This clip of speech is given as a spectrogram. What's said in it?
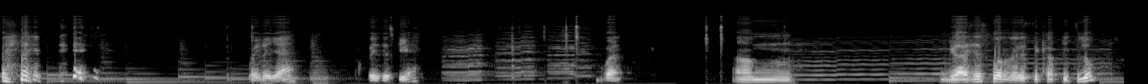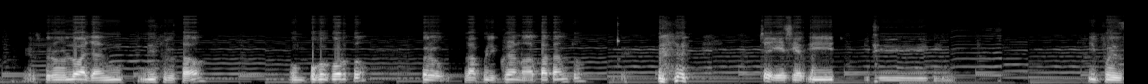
Bueno, ya. Pues despida. Bueno. Gracias por ver este capítulo. Espero lo hayan disfrutado. Un poco corto, pero la película no da para tanto. Sí, es cierto. Y, y, y pues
